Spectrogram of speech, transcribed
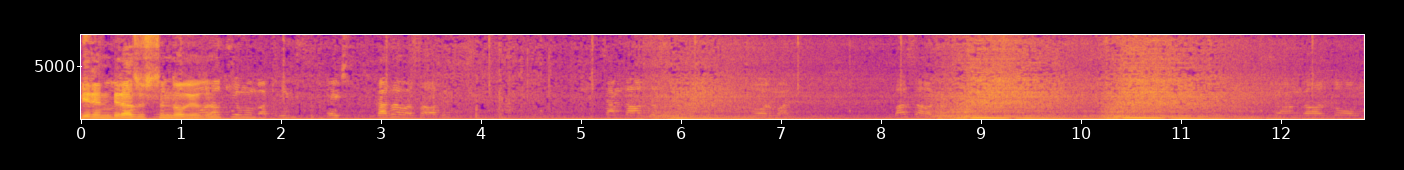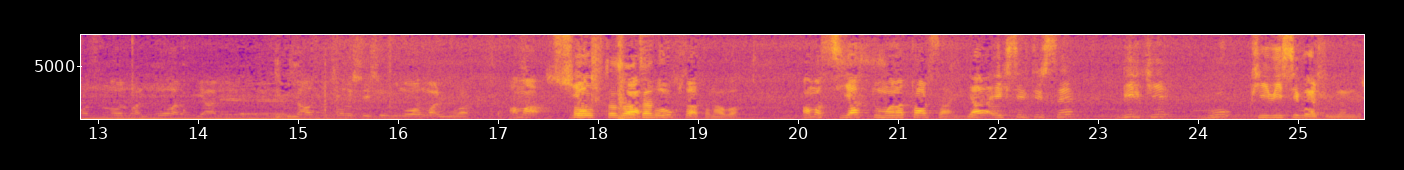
birin biraz üstünde oluyordu. atıyor mu bakayım? Ek, gaza bas abi. Sen gazdasın. Normal. Bas abi. Şu an gazda olması normal. Buhar yani e, gazda çalıştığı için bu normal buhar. Ama Soğukta siyah- zaten- Ha, soğuk zaten hava. Ama siyah duman atarsa ya eksiltirse bil ki bu PVC valfindendir.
